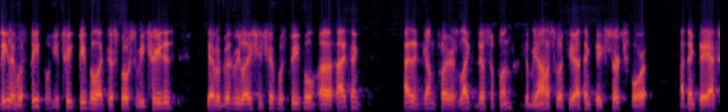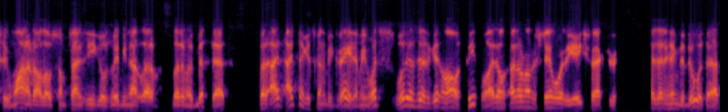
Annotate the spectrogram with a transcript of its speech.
dealing with people. You treat people like they're supposed to be treated. You have a good relationship with people. Uh, I think I think young players like discipline. To be honest with you, I think they search for it. I think they actually want it, although sometimes egos maybe not let them let them admit that. But I, I think it's going to be great. I mean, what's what is there to get along with people? I don't I don't understand where the age factor has anything to do with that.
